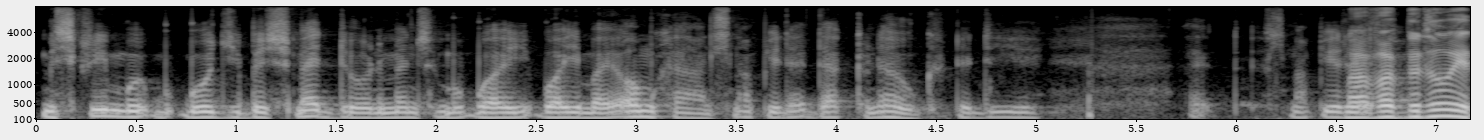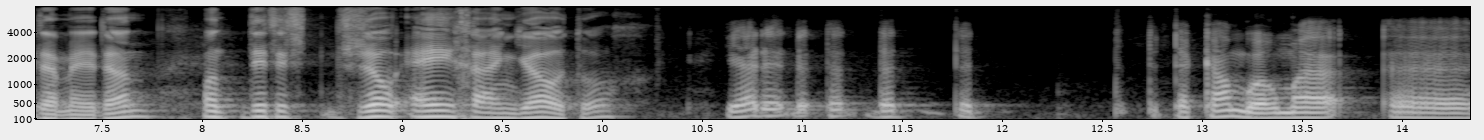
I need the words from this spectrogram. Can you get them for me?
misschien word je besmet door de mensen waar je, waar je mee omgaat, snap je? Dat, dat kan ook. Dat die, eh, snap je? Maar dat- wat bedoel je daarmee dan? Want dit is zo eigen aan jou, toch? Ja, dat, dat, dat, dat, dat, dat- dat kan wel, maar eh,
